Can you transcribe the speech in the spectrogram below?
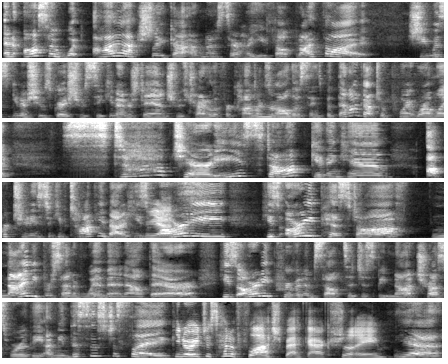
and also what I actually got, I don't know, Sarah, how you felt, but I thought she was, you know, she was great. She was seeking to understand. She was trying to look for context, Mm-hmm. all those things. But then I got to a point where I'm like, stop, Charity. Stop giving him opportunities to keep talking about it. He's Yes. already he's already pissed off 90% of women out there. He's already proven himself to just be not trustworthy. I mean, this is just like You know, I just had a flashback actually. yeah.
